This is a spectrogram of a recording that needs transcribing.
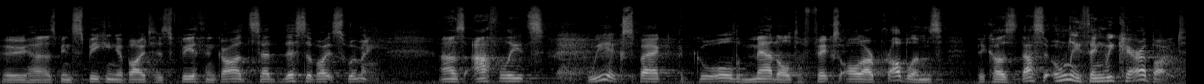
who has been speaking about his faith in God, said this about swimming. As athletes, we expect a gold medal to fix all our problems because that's the only thing we care about.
